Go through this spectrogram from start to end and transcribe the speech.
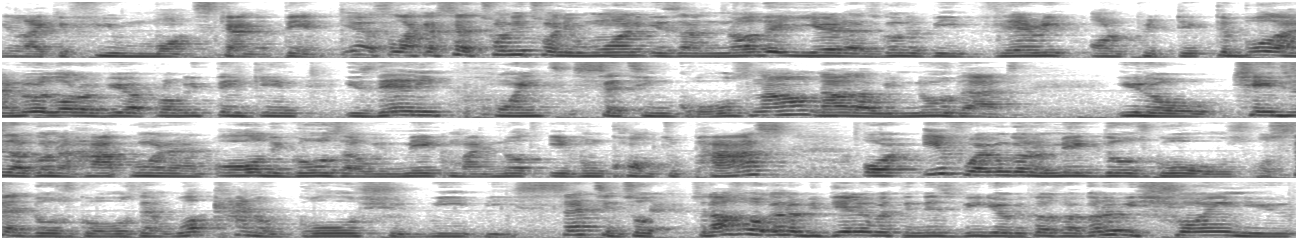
in like a few months kind of thing. Yeah, so like I said, 2021 is another year that's going to be very unpredictable. I know a lot of you are probably thinking, is there any point setting goals now? Now that we know that you know changes are going to happen and all the goals that we make might not even come to pass. Or if we're even going to make those goals or set those goals then what kind of goals should we be setting? So so that's what we're going to be dealing with in this video because we're going to be showing you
